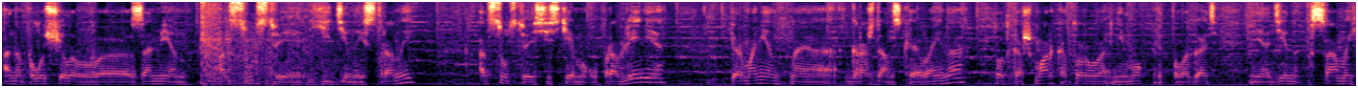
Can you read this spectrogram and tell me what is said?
Она получила взамен отсутствие единой страны, отсутствие системы управления, перманентная гражданская война, тот кошмар, которого не мог предполагать ни один самый,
